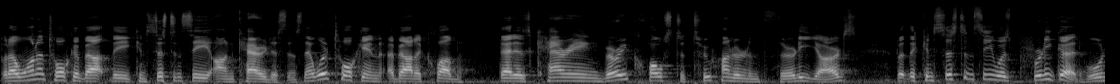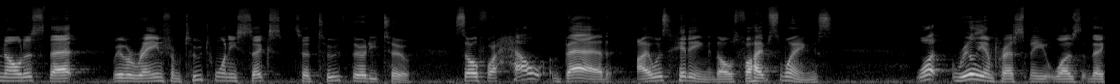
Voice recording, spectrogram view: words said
But I want to talk about the consistency on carry distance. Now we're talking about a club that is carrying very close to 230 yards, but the consistency was pretty good. We'll notice that we have a range from 226 to 232. So for how bad I was hitting those five swings, what really impressed me was the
